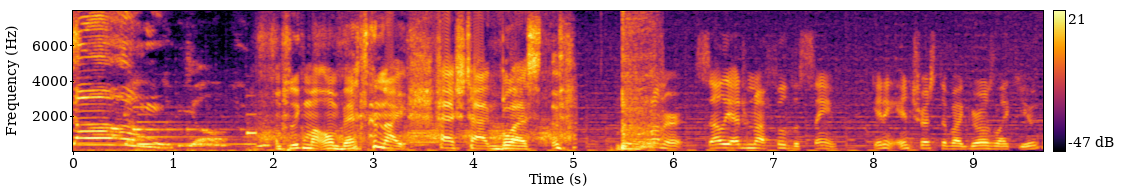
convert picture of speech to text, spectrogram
dumb! Yo. I'm sleeping my own bed tonight. Hashtag blessed. Hunter, Sally, I do not feel the same. Getting interested by girls like you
